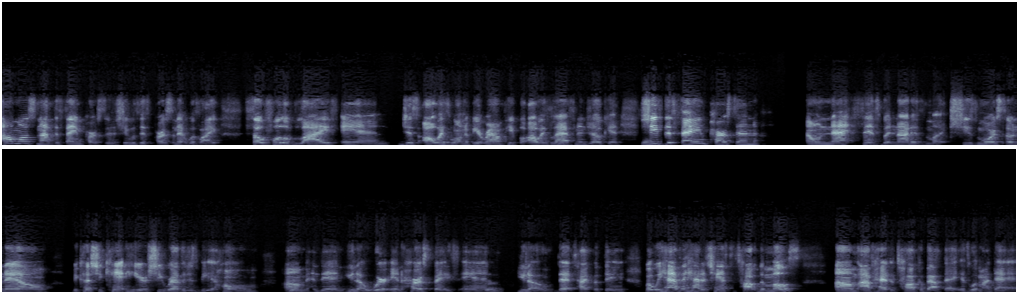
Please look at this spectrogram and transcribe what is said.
almost not the same person. She was this person that was like so full of life and just always wanting to be around people always laughing and joking. Yeah. she's the same person on that sense but not as much. She's more so now because she can't hear she rather just be at home. Um, yeah. and then you know we're in her space and yeah. you know that type of thing. But we haven't had a chance to talk. The most um, i've had to talk about that is with my dad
